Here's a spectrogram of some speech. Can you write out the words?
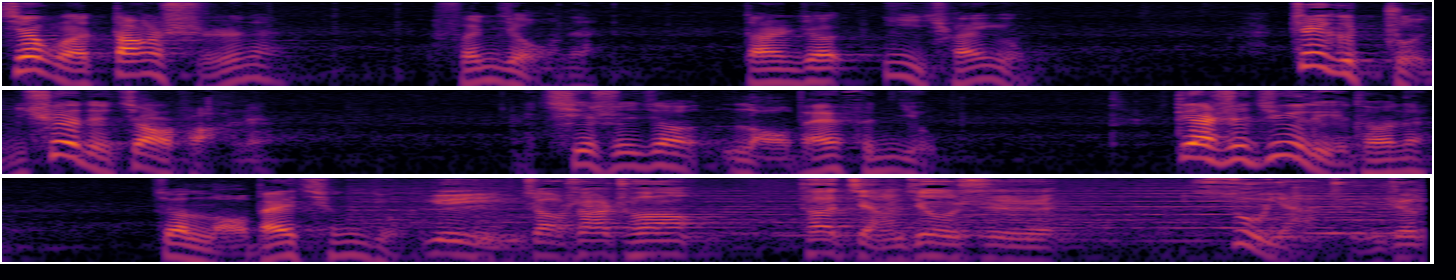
结果当时呢，汾酒呢，当然叫一泉涌。这个准确的叫法呢，其实叫老白汾酒。电视剧里头呢。叫老白清酒，月影照纱窗，它讲究是素雅纯正，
